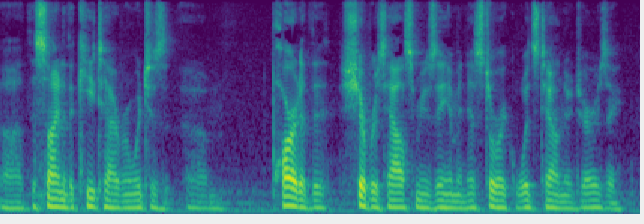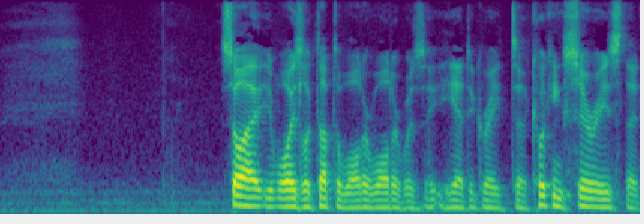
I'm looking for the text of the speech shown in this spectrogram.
uh, the Sign of the Key Tavern, which is um, part of the Shivers House Museum in historic Woodstown, New Jersey. So I always looked up to Walter. Walter was he had a great uh, cooking series that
